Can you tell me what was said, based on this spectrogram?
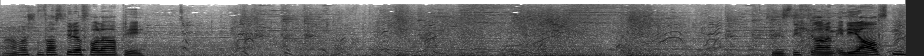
Da haben wir schon fast wieder volle HP. Sind jetzt nicht gerade am idealsten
